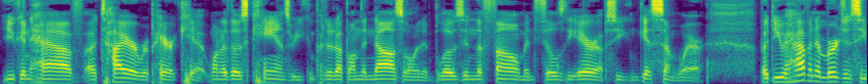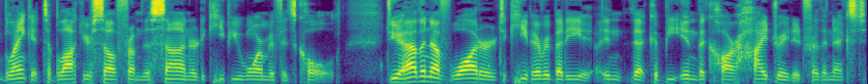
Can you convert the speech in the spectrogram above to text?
You can have a tire repair kit, one of those cans where you can put it up on the nozzle and it blows in the foam and fills the air up so you can get somewhere. But do you have an emergency blanket to block yourself from the sun or to keep you warm if it's cold? Do you have enough water to keep everybody in, that could be in the car hydrated for the next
